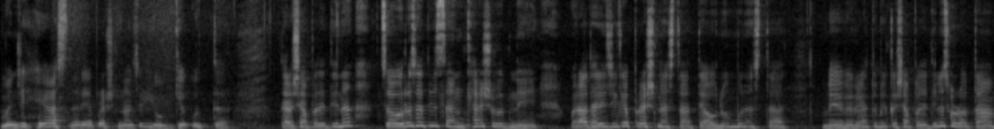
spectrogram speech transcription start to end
म्हणजे हे असणार या प्रश्नाचे योग्य उत्तर. तर अशा पद्धतीनं चौरसातील संख्या शोधणे वर आधारित जे काही प्रश्न असतात ते अवलंबून असतात. वेगवेगळ्या तुम्ही कशा पद्धतीने सोडवता?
